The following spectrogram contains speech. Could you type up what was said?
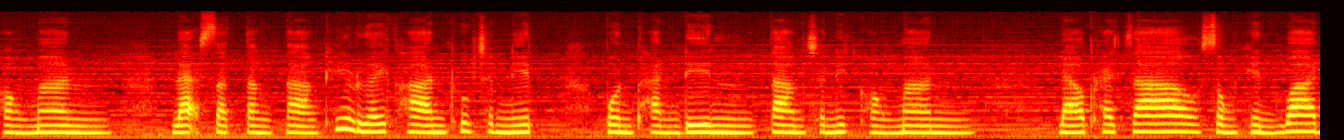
ของมัน และสัตว์ต่างๆ ที่เลื้อยคลานทุกชนิด บนแผ่นดินตามชนิดของมัน แล้วพระเจ้าทรงเห็นว่าดี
